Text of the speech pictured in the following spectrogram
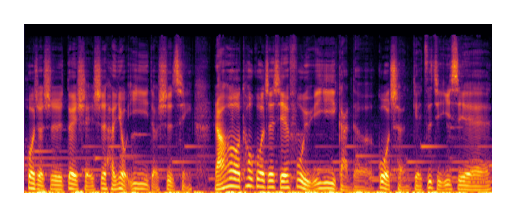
或者是对谁是很有意义的事情，然后透过这些赋予意义感的过程，给自己一些。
